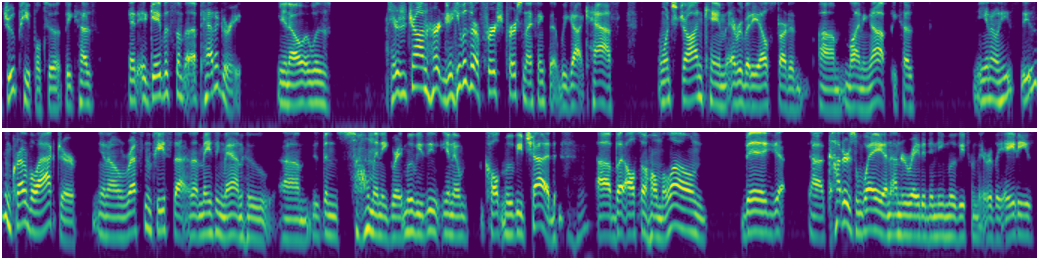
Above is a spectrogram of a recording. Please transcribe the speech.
drew people to it because it, it gave us some a pedigree. You know, it was here's John Heard. He was our first person I think that we got cast. And once John came, everybody else started um, lining up because you know he's he's an incredible actor. You know, rest in peace that amazing man who um, has been so many great movies. You know, cult movie Chud, mm-hmm. uh, but also Home Alone, Big, uh, Cutter's Way, an underrated indie movie from the early 80s.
